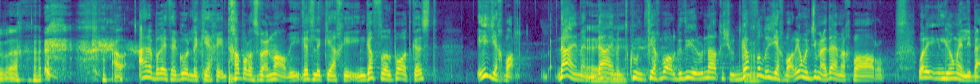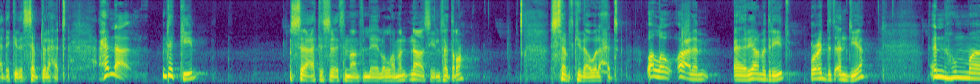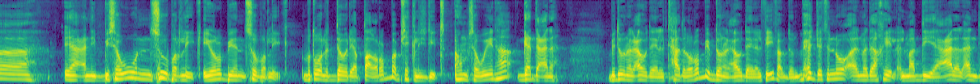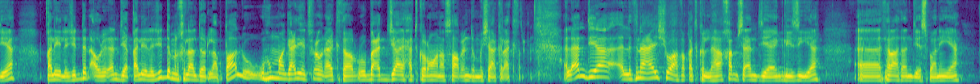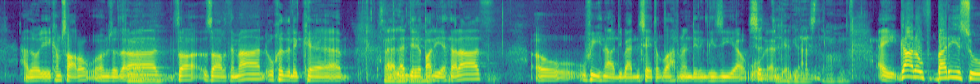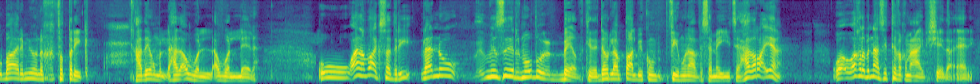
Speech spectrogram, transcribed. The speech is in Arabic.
أنا بغيت أقول لك يا أخي تخبر الأسبوع الماضي قلت لك يا أخي نقفل البودكاست يجي أخبار. دائما إيه. دائما تكون في أخبار كثير وناقش وتقفل يجي أخبار. يوم الجمعة دائما أخبار و... ولا اليومين اللي بعده كذا السبت والاحد إحنا متكين. الساعة 9 8 في الليل والله من ناسي الفترة. السبت كذا أول أحد. والله أعلم آه، ريال مدريد وعدة أندية أنهم آه، يعني بيسوون Super League European Super League بطولة دوري أبطال أوروبا بشكل جديد. هم مسوينها قدعنة. بدون العودة إلى الاتحاد الأوروبي بدون العودة إلى الفيفا بدون بحجة أنه المداخيل المادية على الأندية قليلة جدا أو للأندية قليلة جدا من خلال دوري الأبطال وهم قاعدين يدفعون أكثر وبعد جائحة كورونا صار عندهم مشاكل أكثر. الأندية ال 12 وافقت كلها خمسة أندية إنجليزية آه، ثلاث أندية إسبانية. هذول كم صاروا؟ ومزود ثلاث صار ثمان. وخذ لك آه، الأندية الإيطالية ثلاث. وفيه نادي بعد نسيت الظاهر من الأندية الإنجليزية ستة أي قالوا في باريس وبايرن ميونخ في الطريق. هذا يوم هذا أول أول ليلة. وأنا ضاق صدري لأنه بيصير الموضوع بيض كذا. دوري الأبطال بيكون فيه منافسة ميتة. هذا رأيي أنا. وأغلب الناس يتفق معي في الشيء ذا يعني.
